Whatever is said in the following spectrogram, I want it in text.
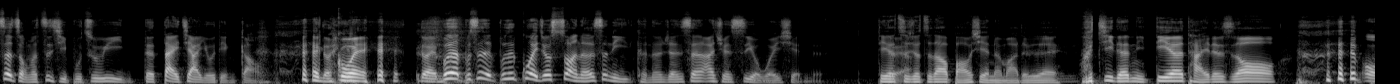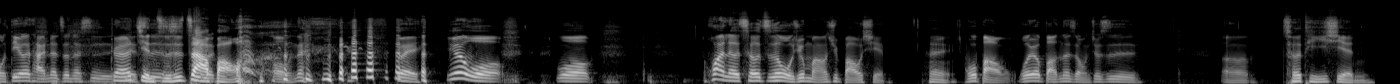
这种的自己不注意的代价有点高。很贵。对，不是不是不是贵就算了，而是你可能人身安全是有危险的。第二次就知道保险了嘛，对不对？我记得你第二台的时候，哦，第二台那真的是，刚才也简直是炸这个保。哦，那对，因为我我换了车之后，我就马上去保险。嘿，我保我有保那种就是呃车体险，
